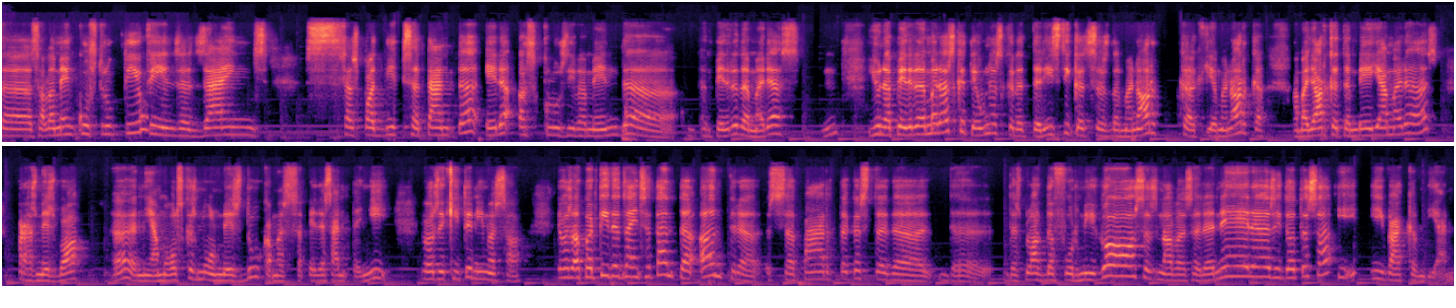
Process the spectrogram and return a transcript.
L'element constructiu fins als anys es pot dir 70 era exclusivament de, de pedra de marès. Mm? I una pedra de marès que té unes característiques, de Menorca, aquí a Menorca. A Mallorca també hi ha marès, però és més bo Eh? N'hi ha molts que és molt més dur, com el saper de Santanyí. Llavors aquí tenim això. Llavors, a partir dels anys 70 entra la part aquesta de, de, del bloc de formigó, les noves areneres i tot això, i, i va canviant.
